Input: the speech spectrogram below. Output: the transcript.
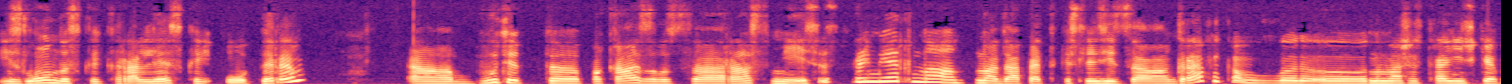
из лондонской королевской оперы. Будет показываться раз в месяц примерно. Надо опять-таки следить за графиком в, на нашей страничке.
